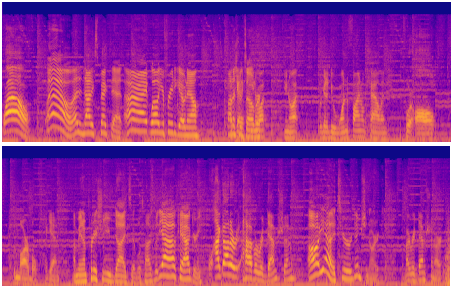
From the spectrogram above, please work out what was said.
Wow. Wow, I did not expect that. All right, well, you're free to go now. Punishment's okay, over. You know what? You know what? We're gonna do one final challenge for all the marble again. I mean, I'm pretty sure you've died several times, but yeah, okay, I agree. Well, I gotta have a redemption. Oh yeah, it's your redemption arc. My redemption arc. All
